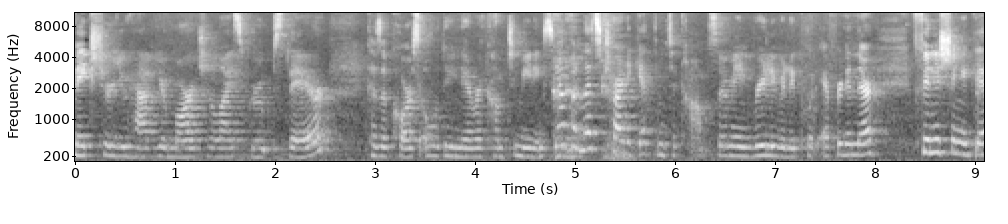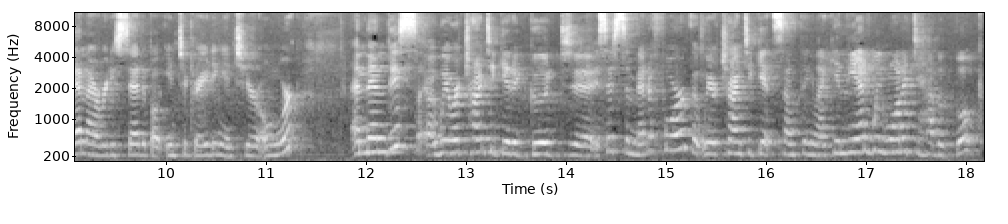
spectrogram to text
Make sure you have your marginalized groups there because of course oh they never come to meetings yeah but let's try to get them to come so i mean really really put effort in there finishing again i already said about integrating into your own work and then this, uh, we were trying to get a good, uh, is this a metaphor? But we were trying to get something like, in the end, we wanted to have a book.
